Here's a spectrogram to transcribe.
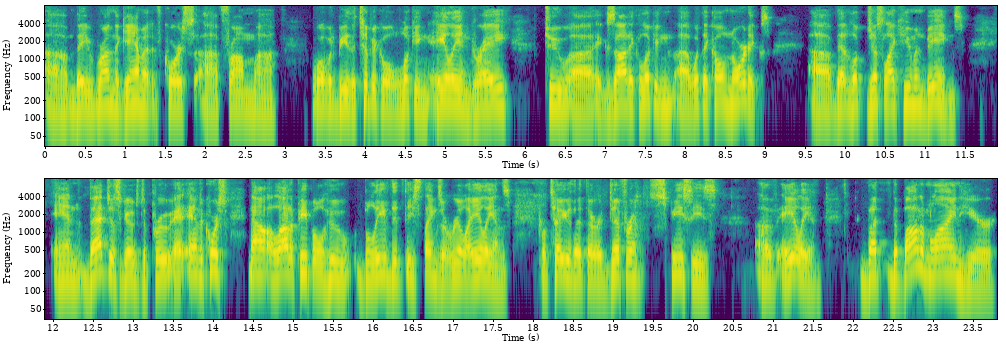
Um, they run the gamut, of course, uh, from uh, what would be the typical looking alien gray to uh, exotic looking, what they call Nordics, that look just like human beings. And that just goes to prove. And of course, now a lot of people who believe that these things are real aliens will tell you that there are different species of alien. But the bottom line here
